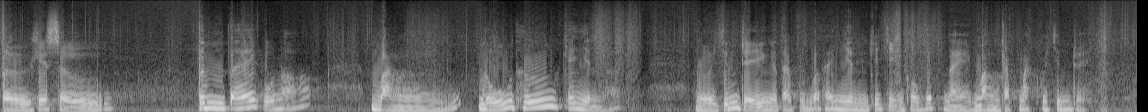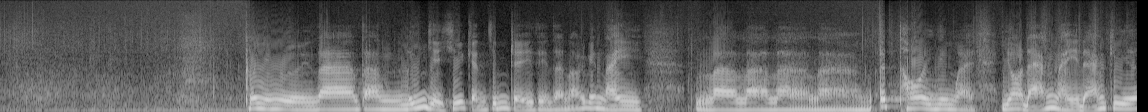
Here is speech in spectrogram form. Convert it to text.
từ cái sự tinh tế của nó bằng đủ thứ cái nhìn hết. Người chính trị người ta cũng có thể nhìn cái chuyện covid này bằng cặp mắt của chính trị. Có những người ta ta đứng về khía cạnh chính trị thì người ta nói cái này là là là là ít thôi, nhưng mà do đảng này, đảng kia,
